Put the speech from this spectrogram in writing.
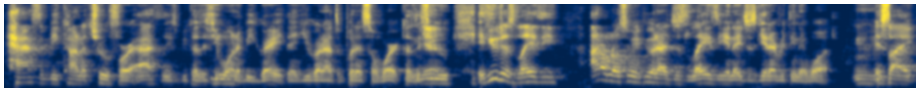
has to be kind of true for athletes because if you Mhm. want to be great, then you're going to have to put in some work. Because if Yeah. you, if you just lazy, I don't know so many people that are just lazy and they just get everything they want. Mm-hmm. It's like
